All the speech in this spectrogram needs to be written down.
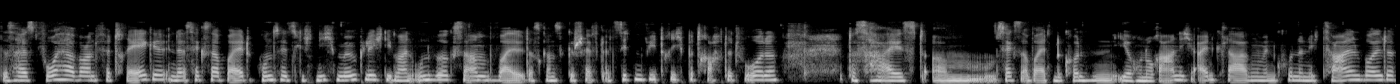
Das heißt, vorher waren Verträge in der Sexarbeit grundsätzlich nicht möglich, die waren unwirksam, weil das ganze Geschäft als sittenwidrig betrachtet wurde. Das heißt, ähm, Sexarbeitende konnten konnten ihr Honorar nicht einklagen, wenn ein Kunde nicht zahlen wollte.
